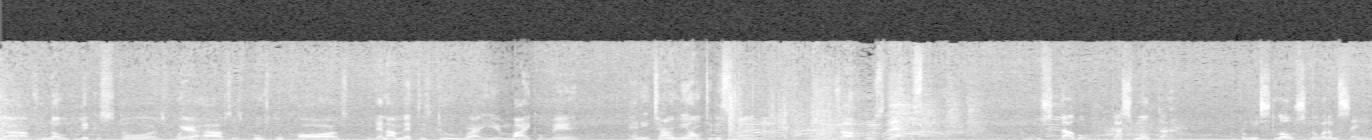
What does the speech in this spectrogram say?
jobs, you know, liquor stores, warehouses, boosting cars. And then I met this dude right here, Michael, man. And he turned me on to this thing. So, who's next? I'm Gustavo Gasmota. I'm from East Los, know what I'm saying?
